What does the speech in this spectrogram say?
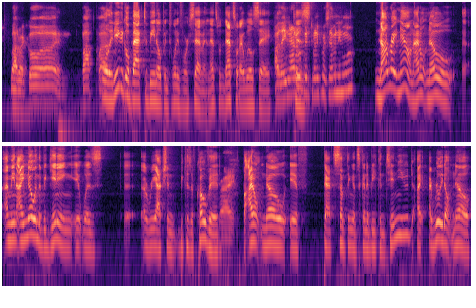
barbacoa and papa. Well, they need to go back to being open twenty four seven. That's what that's what I will say. Are they not open twenty four seven anymore? Not right now, and I don't know. I mean, I know in the beginning it was uh, a reaction because of COVID, right? But I don't know if that's something that's going to be continued. I, I really don't know.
